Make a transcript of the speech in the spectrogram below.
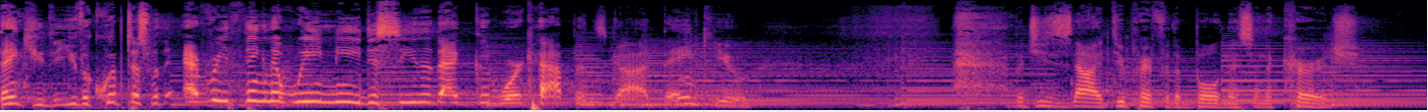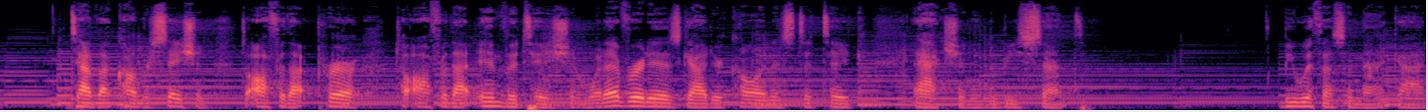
Thank you that you've equipped us with everything that we need to see that that good work happens, God. Thank you. But Jesus, now I do pray for the boldness and the courage to have that conversation, to offer that prayer, to offer that invitation. Whatever it is, God, you're calling us to take action and to be sent. Be with us in that, God.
